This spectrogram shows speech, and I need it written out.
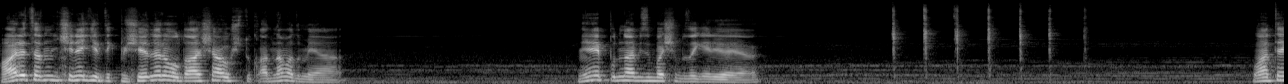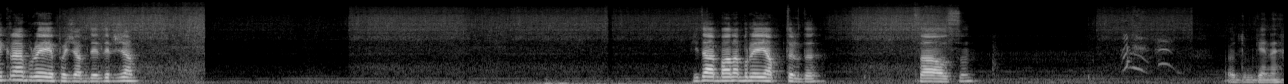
Haritanın içine girdik. Bir şeyler oldu. Aşağı uçtuk. Anlamadım ya. Niye hep bunlar bizim başımıza geliyor ya? Ulan tekrar buraya yapacağım. Delireceğim. Bir daha bana buraya yaptırdı. Sağ olsun. Öldüm gene.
